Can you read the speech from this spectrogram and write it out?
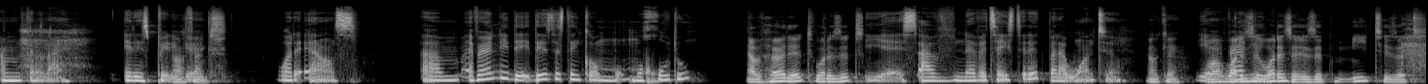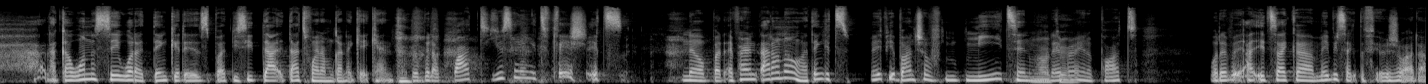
I'm not gonna lie. It is pretty No good. thanks. What else? Um, apparently, there- there's this thing called mo- mochudu. I've heard it. What is it? Yes, I've never tasted it, but I want to. Okay. Yeah, Well, what is it? What is it? Is it meat? Is it? Like I want to say what I think it is, but you see that that's when I'm gonna get cancelled. They'll be like, "What? You saying it's fish? It's no." But apparently, I don't know. I think it's maybe a bunch of meat and whatever Okay. in a pot. Whatever. It's like uh, maybe it's like the feijoada,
